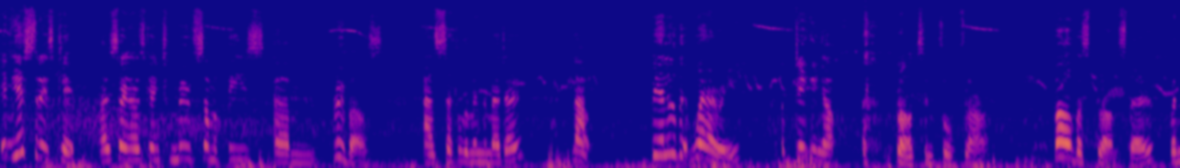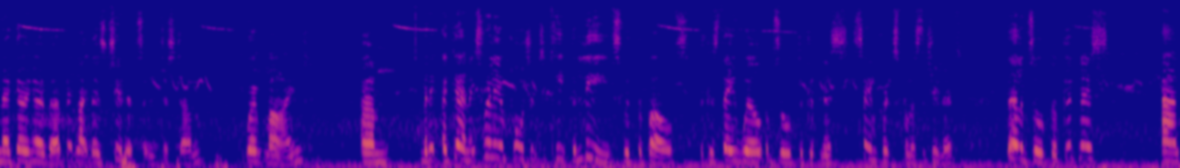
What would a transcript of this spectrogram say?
in yesterday's clip, I was saying I was going to move some of these um, bluebells and settle them in the meadow. Now, be a little bit wary of digging up plants in full flower. Bulbous plants though, when they're going over, a bit like those tulips that we've just done, won't mind. Um, but it, again, it's really important to keep the leaves with the bulbs because they will absorb the goodness. Same principle as the tulips. They'll absorb the goodness and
